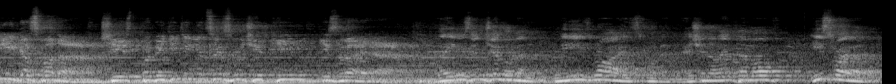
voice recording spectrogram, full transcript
И господа, в честь победительницы звучит гимн Израиля. Ladies and gentlemen, please rise for the national anthem of Israel.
